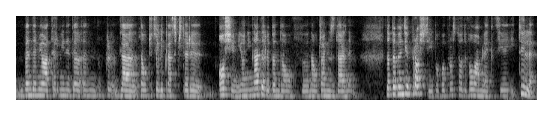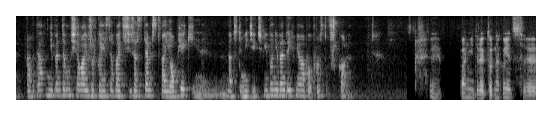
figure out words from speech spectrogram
będę miała terminy dla nauczycieli klas 4-8 i oni nadal będą w nauczaniu zdalnym, no to będzie prościej, bo po prostu odwołam lekcję i tyle, prawda? Nie będę musiała już organizować zastępstwa i opieki y, nad tymi dziećmi, bo nie będę ich miała po prostu w szkole. Y, Pani dyrektor, na koniec e,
